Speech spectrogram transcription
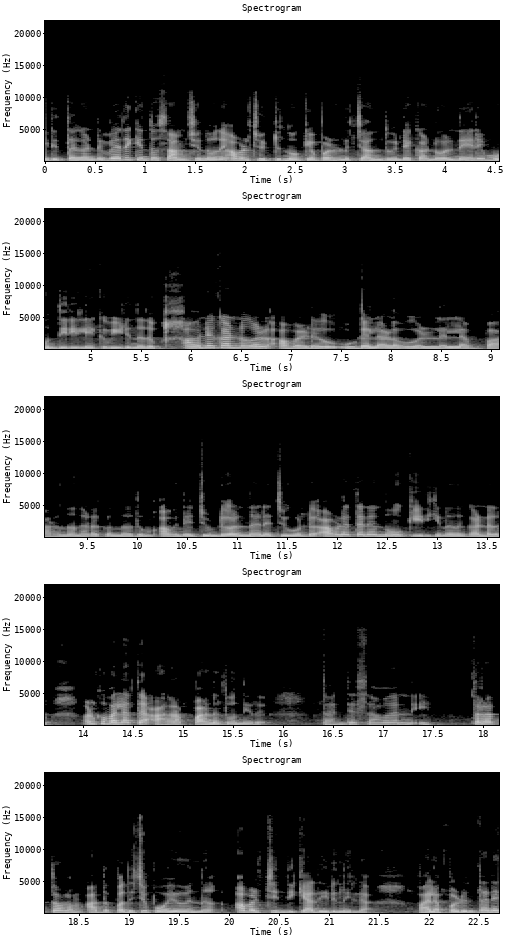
ഇരുത്ത കണ്ട് വേദയ്ക്ക് എന്തോ സംശയം തോന്നി. അവൾ ചുറ്റും നോക്കിയപ്പോഴാണ് ചന്തുവിന്റെ കണ്ണുകൾ നേരെ മുന്തിരിയിലേക്ക് വീഴുന്നതും അവന്റെ കണ്ണുകൾ അവളുടെ ഉടലളവുകളിലെല്ലാം പറന്ന് നടക്കുന്നതും അവന്റെ ചുണ്ടുകൾ നനച്ചുകൊണ്ട് അവളെ തന്നെ നോക്കിയിരിക്കുന്നതും കണ്ടതും അവൾക്ക് വല്ലാത്ത അറപ്പാണ് തോന്നിയത്. തന്റെ സഹോദരൻ ഇത്രത്തോളം അതപ്പതിച്ചു പോയോ എന്ന് അവൾ ചിന്തിക്കാതിരുന്നില്ല. പലപ്പോഴും തന്നെ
